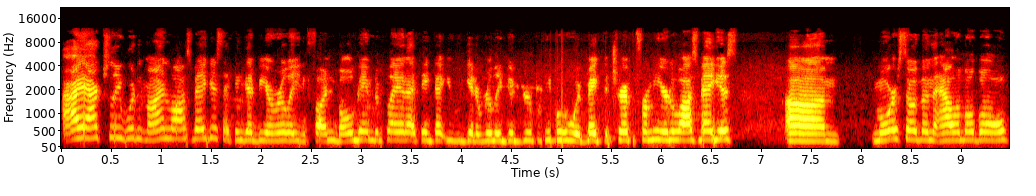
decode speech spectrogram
I actually wouldn't mind Las Vegas. I think that'd be a really fun bowl game to play, and I think that you would get a really good group of people who would make the trip from here to Las Vegas, um, more so than the Alamo Bowl.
